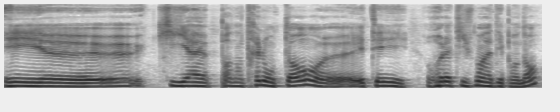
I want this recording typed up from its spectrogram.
et euh, qui a pendant très longtemps été relativement indépendant.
